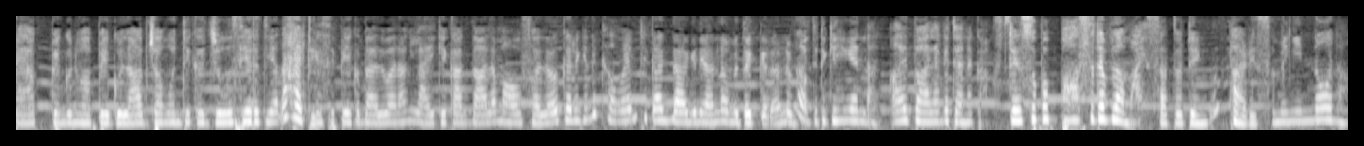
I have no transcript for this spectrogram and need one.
රෑක් පෙඟුණු අපේ ගුලාබ් ජමුන් ටික ජූසියට තියෙන හැටි. සිපියක බැලුවනම් ලයි එකක් දාලා මව ෆලෝ කරගෙන ගැන කමෙන්ට් එකක් දාගෙන යන්න අමතක් කරන්න අතට ගිහිගෙන්න්න අයි පාලඟට යනකක් ස්ටේ සුප පාසටබ් ළමයි සතුටින් පරිස්සමින් ඉන්න ඕනා.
